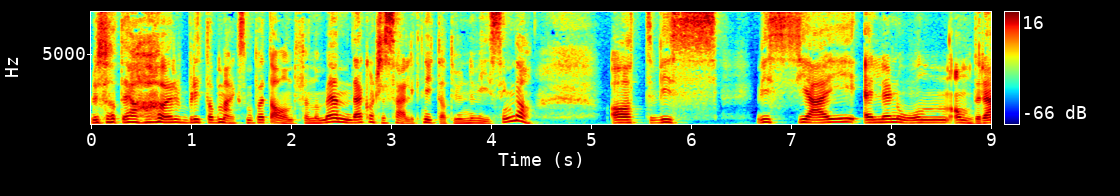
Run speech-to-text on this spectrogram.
Pluss at jeg har blitt oppmerksom på et annet fenomen, men det er kanskje særlig knytta til undervisning. da. At hvis, hvis jeg eller noen andre,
